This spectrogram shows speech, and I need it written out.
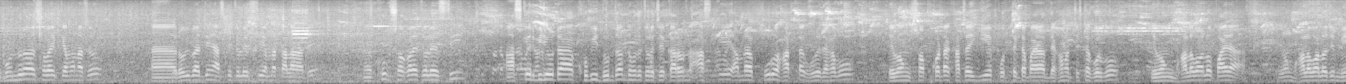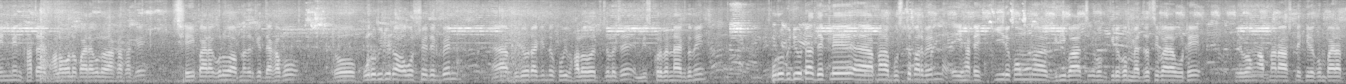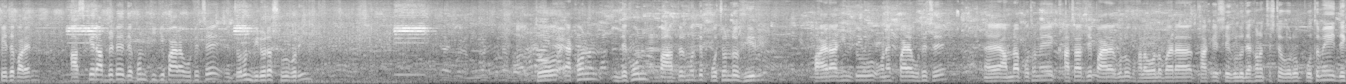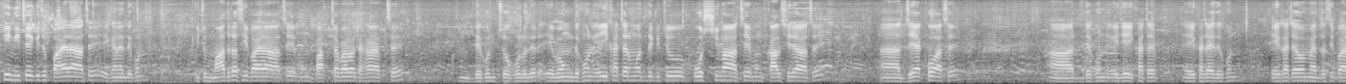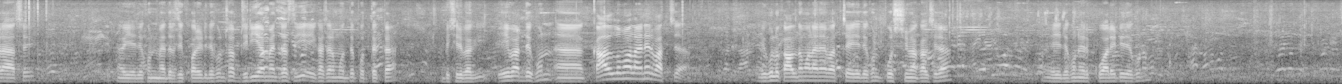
তো বন্ধুরা, সবাই কেমন আছো? রবিবার দিন আজকে চলে এসেছি আমরা তালাহাটে। খুব সকালে চলে এসেছি। আজকের ভিডিওটা খুবই দুর্দান্ত হতে চলেছে, কারণ আজকে আমরা পুরো হাটটা ঘুরে দেখাবো এবং সব কটা খাঁচায় গিয়ে প্রত্যেকটা পায়রা দেখানোর চেষ্টা করব এবং ভালো ভালো পায়রা এবং ভালো ভালো যে মেন মেন খাঁচায় ভালো ভালো পায়রাগুলো রাখা থাকে, সেই পায়রাগুলো আপনাদেরকে দেখাবো। তো পুরো ভিডিওটা অবশ্যই দেখবেন। ভিডিওটা কিন্তু খুবই ভালো হতে চলেছে মিস করবেন না একদমই। পুরো ভিডিওটা দেখলে আপনারা বুঝতে পারবেন এই হাটে কীরকম গিরিবাজ এবং কীরকম মেদ্রাসি পায়রা ওঠে এবং আপনারা আসলে কীরকম পায়রা পেতে পারেন। আজকের আপডেটে দেখুন কী কী পায়রা উঠেছে। চলুন ভিডিওটা শুরু করি। তো এখন দেখুন হাটের মধ্যে প্রচণ্ড ভিড়। পায়রা কিন্তু অনেক পায়রা উঠেছে। আমরা প্রথমে খাঁচার যে পায়রাগুলো, ভালো ভালো পায়রা থাকে, সেগুলো দেখানোর চেষ্টা করব। প্রথমেই দেখি নিচে কিছু পায়রা আছে। এখানে দেখুন, কিছু মাদ্রাসি পায়রা আছে এবং বাচ্চা পায়রা দেখা যাচ্ছে। দেখুন চোখ হলুদের এবং দেখুন এই খাঁচার মধ্যে কিছু পশ্চিমা আছে এবং কালশিরা আছে জ্যাকও আছে। আর দেখুন এই যে এই খাঁচায় এই খাঁচায় দেখুন, এই খাঁচাও মাদ্রাসি পায়রা আছে। এই দেখুন মাদ্রাসি কোয়ালিটি দেখুন সব জিরিয়া মাদ্রাসি এই খাঁচার মধ্যে প্রত্যেকটা বেশিরভাগই। এইবার দেখুন কালদমা লাইনের বাচ্চা। এগুলো কালদমা লাইনের বাচ্চা, এই যে দেখুন পশ্চিমা কালশিরা। এই দেখুন এর কোয়ালিটি দেখুন।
